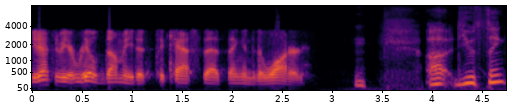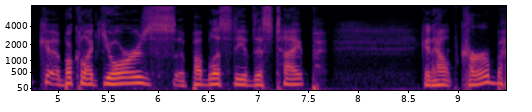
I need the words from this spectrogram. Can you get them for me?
you'd have to be a real dummy to to cast that thing into the water. Hmm. Uh, do you think a book like yours, publicity of this type, can help curb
